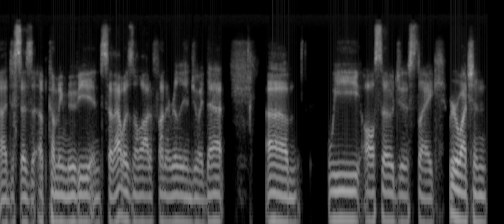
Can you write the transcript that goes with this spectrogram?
uh, just as an upcoming movie. And so that was a lot of fun. I really enjoyed that. Um, we also just like we were watching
